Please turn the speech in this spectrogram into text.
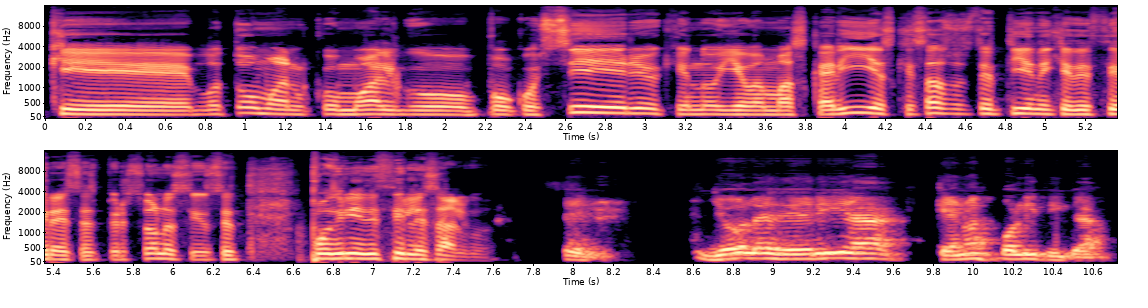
que lo toman como algo poco serio, que no llevan mascarillas? Quizás usted tiene que decir a esas personas y usted podría decirles algo. Sí, yo les diría que no es política,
